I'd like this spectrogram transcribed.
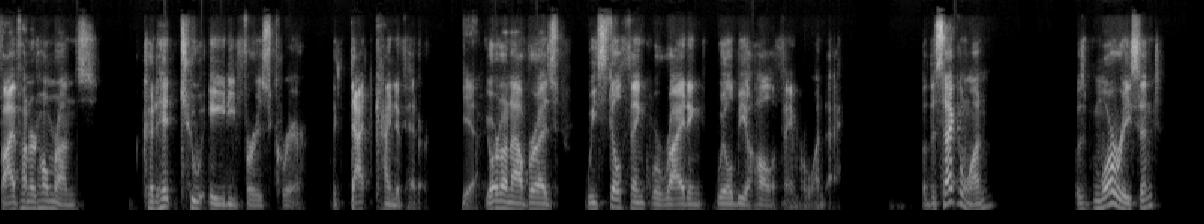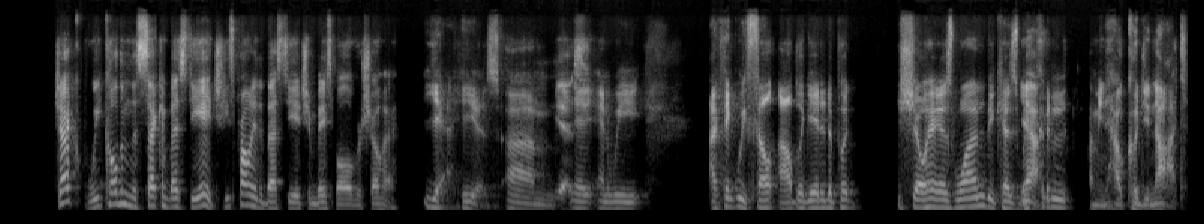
500 home runs, could hit 280 for his career, like that kind of hitter. Yeah. Yordan Alvarez, we still think we're riding, will be a Hall of Famer one day. But the second one was more recent. Jack, we called him the second best DH. He's probably the best DH in baseball over Shohei. Yeah, he is. Um, Yes. and- And we, I think we felt obligated to put Shohei as one because we Yeah. couldn't. I mean, how could you not?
